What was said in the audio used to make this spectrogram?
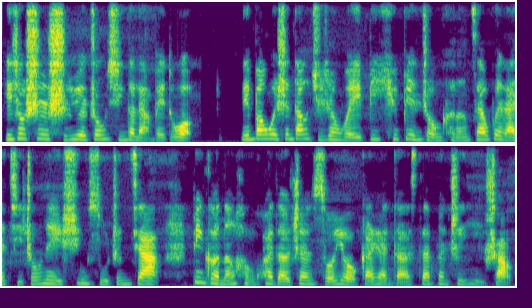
也就是十月中旬的两倍多。联邦卫生当局认为，BQ 变种可能在未来几周内迅速增加，并可能很快地占所有感染的三分之一以上。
